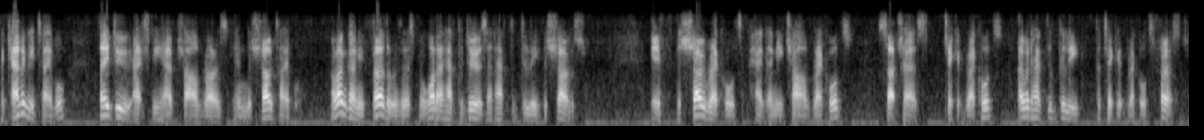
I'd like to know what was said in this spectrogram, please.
the category table, they do actually have child rows in the show table. I won't go any further with this, but what I have to do is I'd have to delete the shows if the show records had any child records, such as ticket records, I would have to delete the ticket records first.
